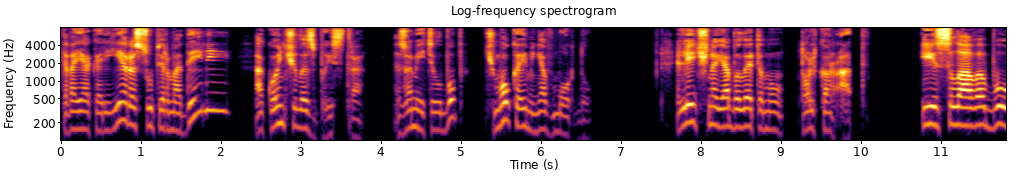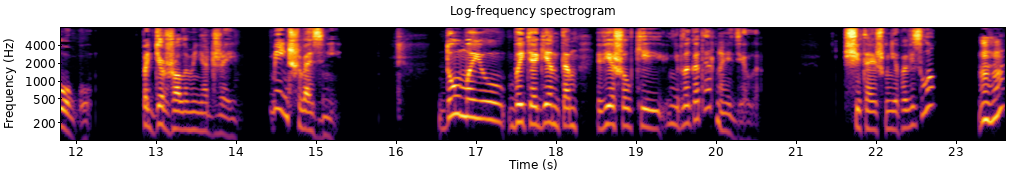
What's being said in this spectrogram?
твоя карьера супермодели окончилась быстро, — заметил Боб, чмокая меня в морду. Лично я был этому только рад. — И слава богу! — поддержала меня Джейн. — Меньше возни. Думаю, быть агентом вешалки — неблагодарное дело. Считаешь, мне повезло? Угу.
